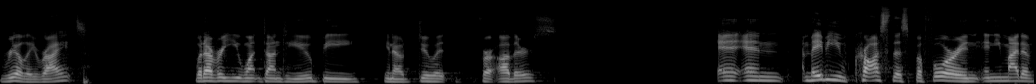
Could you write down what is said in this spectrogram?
really, right? Whatever you want done to you, be, you know, do it for others. And, and maybe you've crossed this before and, and you might have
